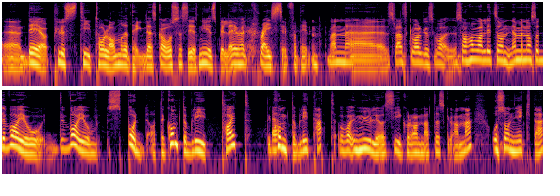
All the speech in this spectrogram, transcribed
Eh, det pluss ti-tolv andre ting. Det skal også sies. Nyhetsbildet er jo helt crazy for tiden. Men eh, svenske valget så, han var litt sånn Nei, men altså, det var jo, det var jo spådd at det kom til å bli tight. Det kom til å bli tett, og var umulig å si hvordan dette skulle ende. Og sånn gikk det.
